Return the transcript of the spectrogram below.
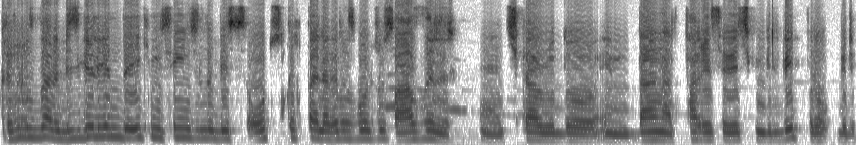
кыргыздар биз келгенде эки миң сегизинчи жылы биз отуз кырктай эле кыргыз болчубуз. Азыр э, чикагодо эми даана так эсеп эч ким билбейт бирок бир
